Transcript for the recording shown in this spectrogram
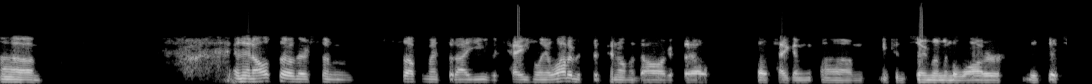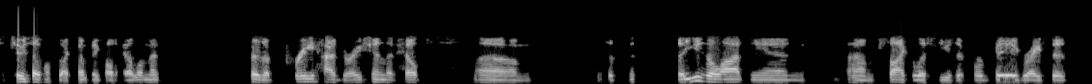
Um, and then also there's some supplements that I use occasionally. A lot of it's dependent on the dog if they'll they'll take them um, and consume them in the water. It's, it's two supplements by a company called Element. There's a pre-hydration that helps. Um, a, they use a lot in um, cyclists use it for big races.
